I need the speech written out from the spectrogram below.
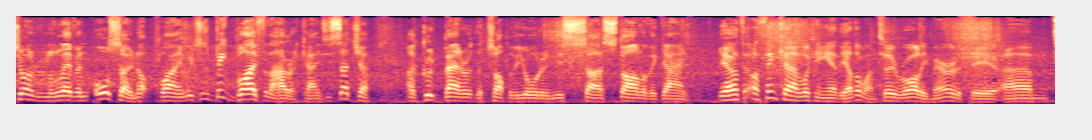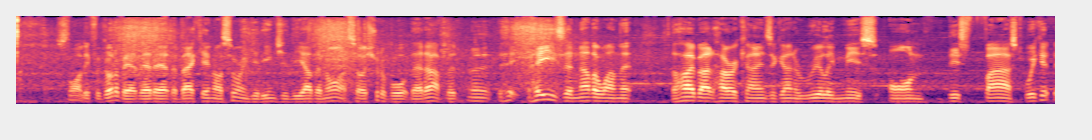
211, also not playing, which is a big blow for the Hurricanes. He's such a, a good batter at the top of the order in this uh, style of the game. Yeah, I, th- I think uh, looking at the other one too, Riley Meredith there. Um, slightly forgot about that out the back end. I saw him get injured the other night, so I should have brought that up. But uh, he, he's another one that the Hobart Hurricanes are going to really miss on this fast wicket.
